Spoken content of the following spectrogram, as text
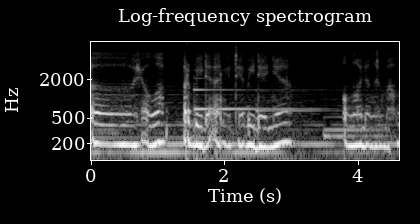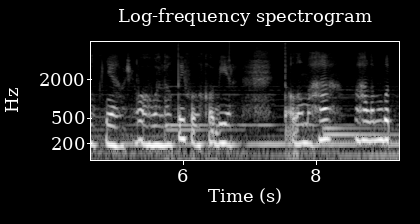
uh, masya Allah perbedaan gitu ya bedanya Allah dengan makhluknya, masya Allah walatiful khabir. Itu Allah maha maha lembut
